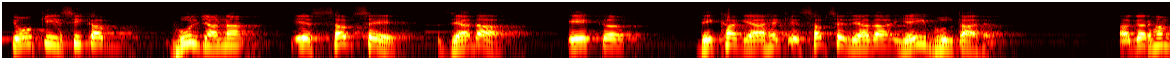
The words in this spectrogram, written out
क्योंकि इसी का भूल जाना ये सबसे ज़्यादा एक देखा गया है कि सबसे ज़्यादा यही भूलता है। अगर हम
